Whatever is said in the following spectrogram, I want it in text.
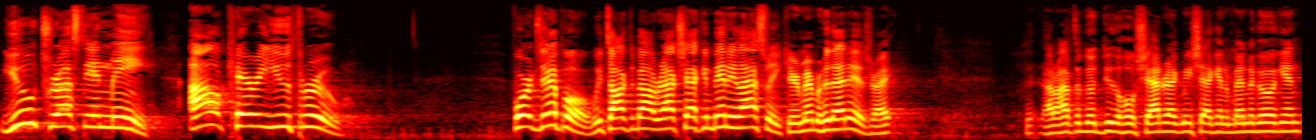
You trust in me. I'll carry you through. For example, we talked about Rack, Shack, and Benny last week. You remember who that is, right? I don't have to go do the whole Shadrach, Meshach, and Abednego again.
